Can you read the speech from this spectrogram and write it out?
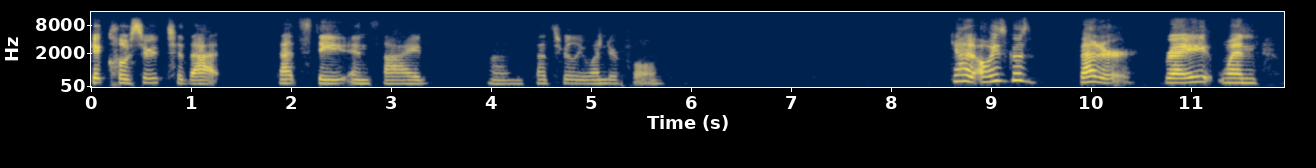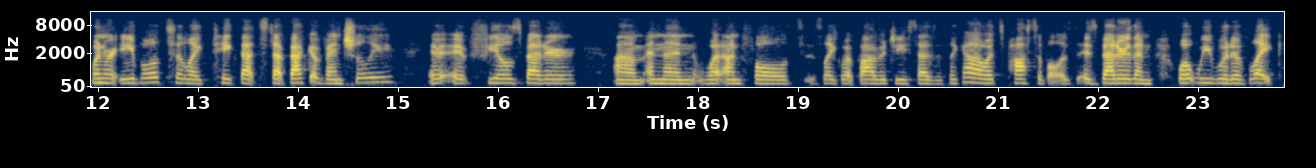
get closer to that that state inside. Um, that's really wonderful. Yeah it always goes better right? When when we're able to like take that step back eventually it, it feels better um, and then what unfolds is like what babaji says it's like oh it's possible. Is, is better than what we would have like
